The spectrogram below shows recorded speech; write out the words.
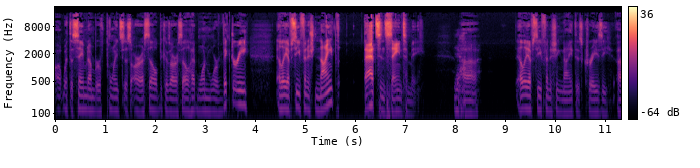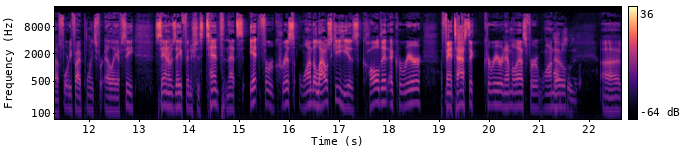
uh, with the same number of points as RSL because RSL had one more victory. LAFC finished ninth. That's insane to me. Yeah. Uh, LAFC finishing ninth is crazy. Uh, 45 points for LAFC. San Jose finishes 10th, and that's it for Chris Wondolowski. He has called it a career, a fantastic career in MLS for Wando. Absolutely. Uh,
